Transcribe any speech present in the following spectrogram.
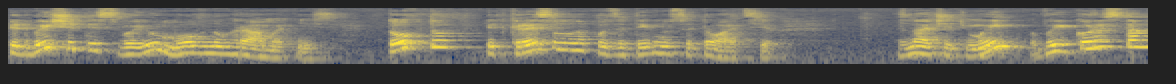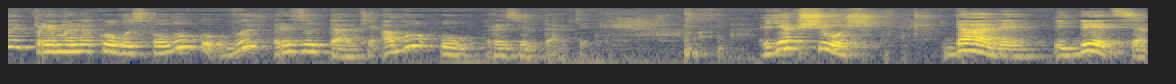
підвищите свою мовну грамотність, тобто підкреслила позитивну ситуацію. Значить, ми використали прийменникову сполуку в результаті або у результаті. Якщо ж далі йдеться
